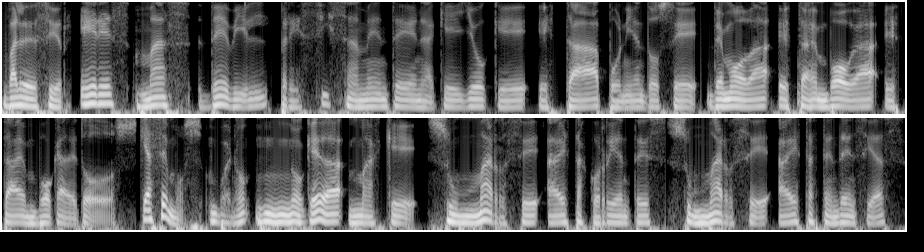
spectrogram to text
Vale decir, eres más débil precisamente en aquello que está poniéndose de moda, está en boga, está en boca de todos. ¿Qué hacemos? Bueno, no queda más que sumarse a estas corrientes, sumarse a estas tendencias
